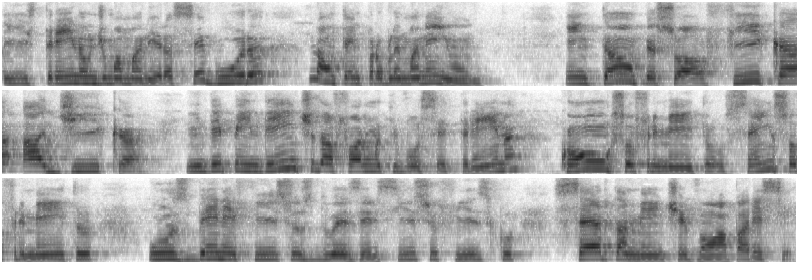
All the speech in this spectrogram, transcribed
e treinam de uma maneira segura, não tem problema nenhum. Então, pessoal, fica a dica. Independente da forma que você treina, com sofrimento ou sem sofrimento, os benefícios do exercício físico certamente vão aparecer.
